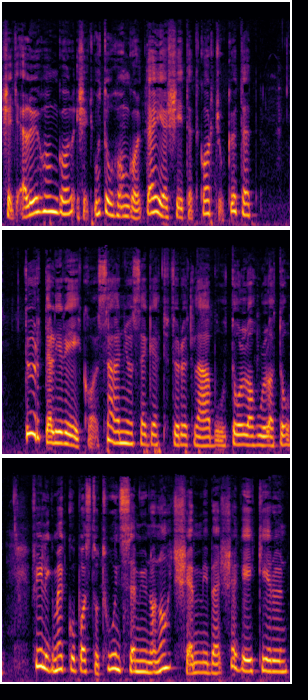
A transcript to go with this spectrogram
és egy előhanggal és egy utóhanggal teljesített karcsú kötet, törteli réka, szárnyaszeget, törött lábú, tollahullató, félig megkopasztott hunyszeműn a nagy semmibe, segélykérőn,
